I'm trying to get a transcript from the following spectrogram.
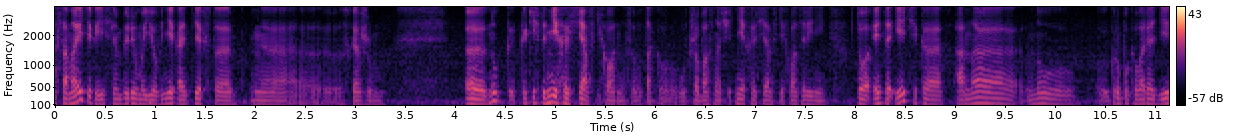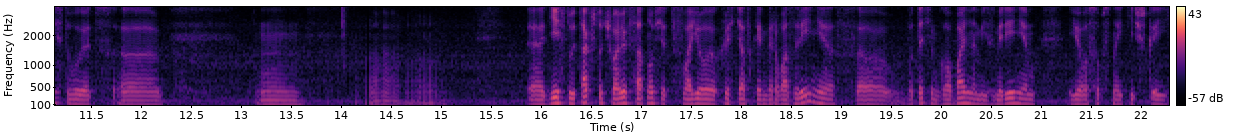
сама этика, если мы берем ее вне контекста, скажем, Э, ну, каких-то нехристианских, ладно, вот так лучше обозначить, нехристианских воззрений, то эта этика, она, ну, грубо говоря, действует, э, э, э, действует так, что человек соотносит свое христианское мировоззрение с э, вот этим глобальным измерением его собственной этической,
